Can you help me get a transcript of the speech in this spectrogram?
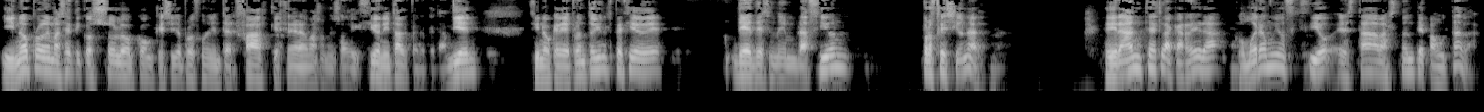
Y no problemas éticos solo con que si yo produzco una interfaz que genera más o menos adicción y tal, pero que también, sino que de pronto hay una especie de, de desmembración profesional. Decir, antes la carrera, como era muy oficio, estaba bastante pautada.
